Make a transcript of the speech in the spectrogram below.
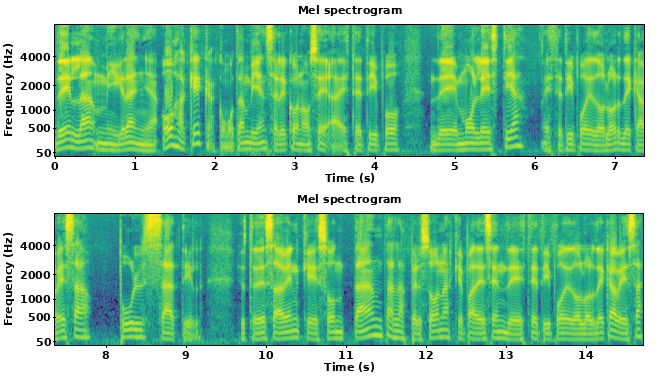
de la migraña o jaqueca, como también se le conoce a este tipo de molestia, este tipo de dolor de cabeza pulsátil. Y ustedes saben que son tantas las personas que padecen de este tipo de dolor de cabeza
